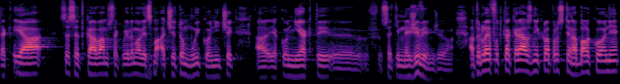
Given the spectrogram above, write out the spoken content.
tak i já se setkávám s takovýma věcma, ač je to můj koníček a jako nijak ty, eh, se tím neživím. Že jo? A tohle je fotka, která vznikla prostě na balkóně,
